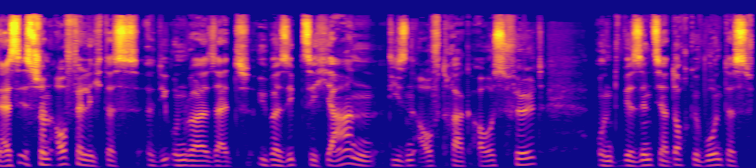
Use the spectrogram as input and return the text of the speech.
Na, es ist schon auffällig, dass die UNRWA seit über 70 Jahren diesen Auftrag ausfüllt. Und wir sind es ja doch gewohnt, dass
